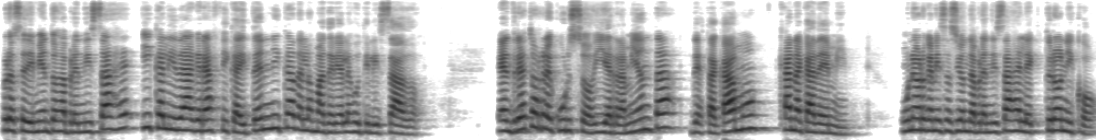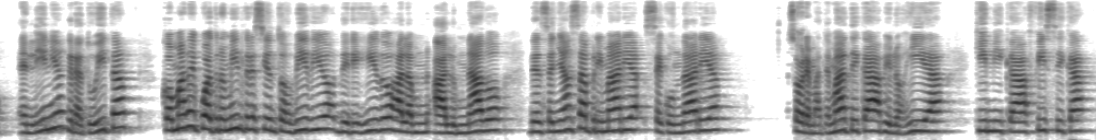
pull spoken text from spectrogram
procedimientos de aprendizaje y calidad gráfica y técnica de los materiales utilizados. Entre estos recursos y herramientas destacamos Khan Academy, una organización de aprendizaje electrónico en línea gratuita con más de 4.300 vídeos dirigidos al alumnado de enseñanza primaria, secundaria, sobre matemáticas, biología, química, física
